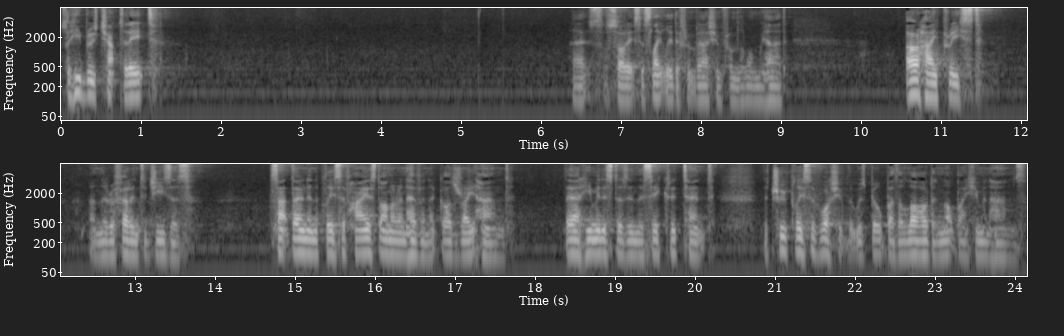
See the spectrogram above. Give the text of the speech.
So, Hebrews chapter 8. Uh, sorry, it's a slightly different version from the one we had. Our high priest, and they're referring to Jesus, sat down in the place of highest honor in heaven at God's right hand. There he ministers in the sacred tent, the true place of worship that was built by the Lord and not by human hands.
